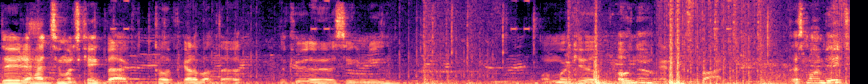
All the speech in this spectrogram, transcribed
Dude, I had too much cake back. Totally forgot about that. The Kuda I see him using. One more kill. Oh no, that's mine, bitch.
